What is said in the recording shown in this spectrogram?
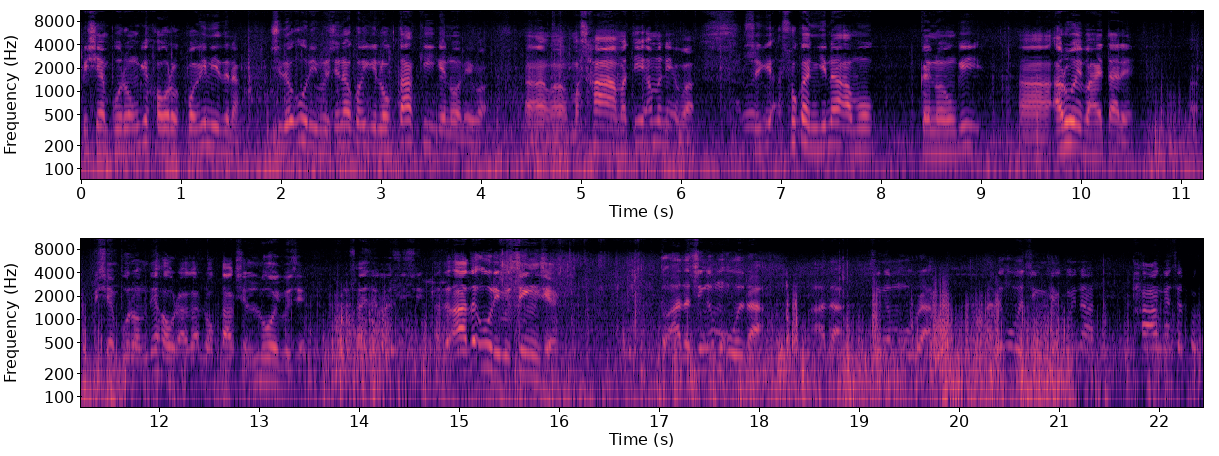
बिशेमपुरोंगी हौरपगीनीदना सिद उरीबसीना की लोकताकी कनोनेब मसा मती अमनेब सिगी असोकनगीना अमुक कनोंगी अरोयब है तारे बिशेमपुरोंदे हौरग लोकता से लोयबजे साइ जगह तो आदा सिंग अमु उरा आदा सिंग अमु उब सिंगजे अखोइना था चतक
